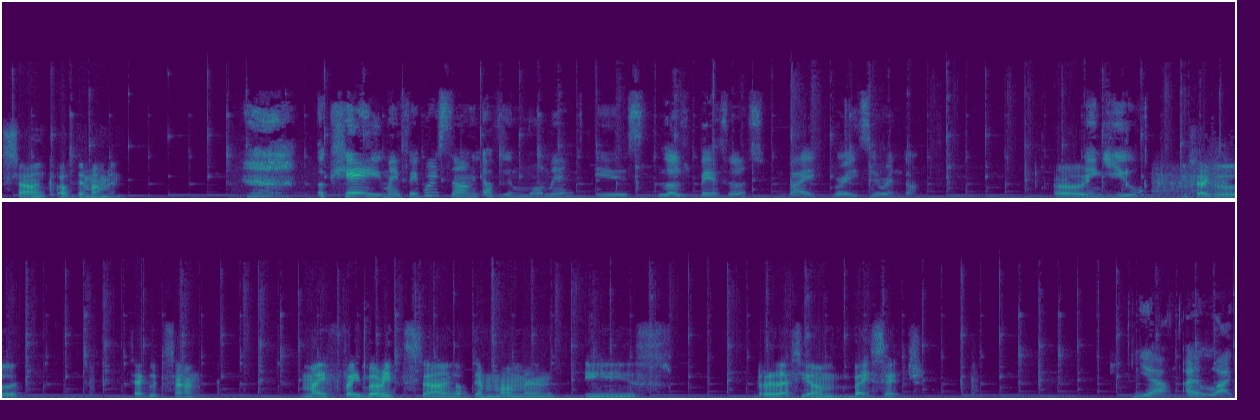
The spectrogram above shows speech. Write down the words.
song of the moment? Okay, my favorite song of the moment is Los Besos by Greeicy Rendón. Oh, And you? it's a good, it's a good song. My favorite song of the moment is Relación by Sech. Yeah, I like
